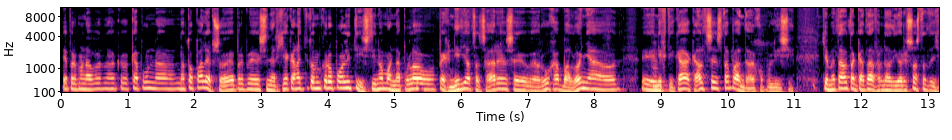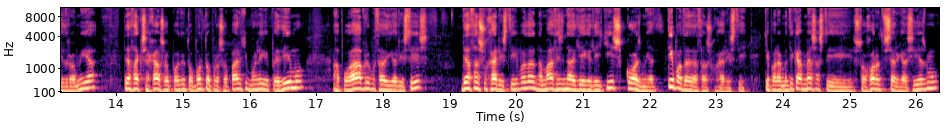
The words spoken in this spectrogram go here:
έπρεπε να, να, κάπου να, να το παλέψω. Έπρεπε στην αρχή έκανα και το μικρό πολιτή. Στην όμορφη να πουλάω παιχνίδια, τσατσάρες, ρούχα, μπαλόνια, ε, νυχτικά, κάλτσες, τα πάντα έχω πουλήσει. Και μετά όταν κατάφερα να διοριστώ στα ταχυδρομεία, δεν θα ξεχάσω ποτέ τον πρώτο προσωπάρχη μου λέει: Παιδί μου, από αύριο που θα διοριστείς, δεν θα σου χαριστεί τίποτα να μάθεις να διεκδικείς κόσμια. Τίποτα δεν θα σου χαριστεί. Και πραγματικά μέσα στη, στο χώρο της εργασίας μου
